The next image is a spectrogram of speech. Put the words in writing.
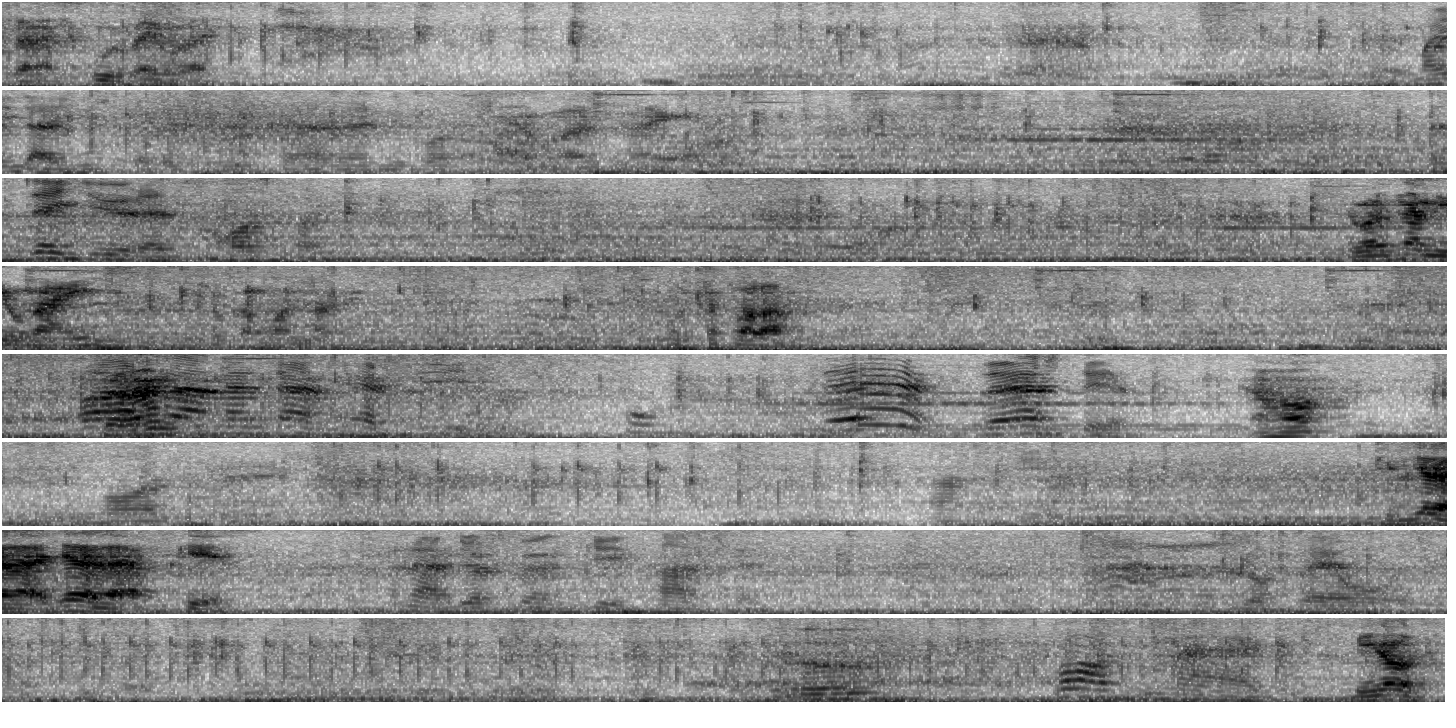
Aztán ez kurva jó lesz. Már idáig is kellett elvenni, basszus. Jó, az meg. Ez az egy őr, ez hasznak. Jó, az nem jó már így. Sokan vannak. Ott a pala. Szóval Ah, nem- rámentem, FC. De, leestél? Aha. Bazd meg. Hát ki. Csak gyere le, gyere le, ez kész. Nem jött fönt két hunter. Jobb le jó. Bazd meg! Bírod?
